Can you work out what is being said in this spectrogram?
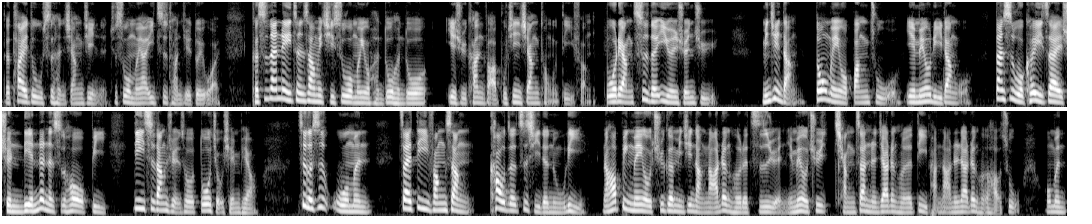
的态度是很相近的，就是我们要一致团结对外。可是，在内政上面，其实我们有很多很多。也许看法不尽相同的地方。我两次的议员选举，民进党都没有帮助我，也没有礼让我。但是我可以在选连任的时候，比第一次当选的时候多九千票。这个是我们在地方上靠着自己的努力，然后并没有去跟民进党拿任何的资源，也没有去抢占人家任何的地盘，拿人家任何好处。我们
